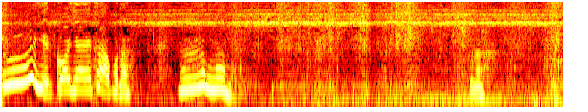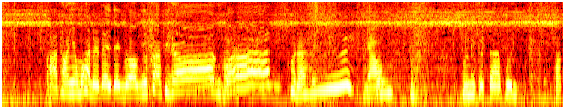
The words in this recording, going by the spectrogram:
เอ้ยเห็ดกอใหญ่ค่ะพุ่นน่ะงามงามพุ่นน่ะปาทองยังบ่ทันได้ได้จากดอกอยู่ค่ะพี่น้องปาดพุ่นน่ะเฮ้ยเงา มื้อนี้ก็ตาเพิ่นผัก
